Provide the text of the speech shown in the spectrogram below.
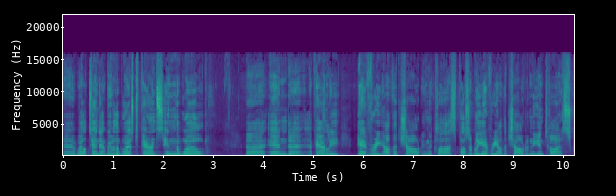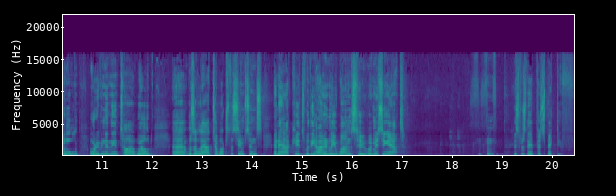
Uh, well, it turned out we were the worst parents in the world. Uh, and uh, apparently, every other child in the class, possibly every other child in the entire school or even in the entire world, uh, was allowed to watch The Simpsons, and our kids were the only ones who were missing out. this was their perspective.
